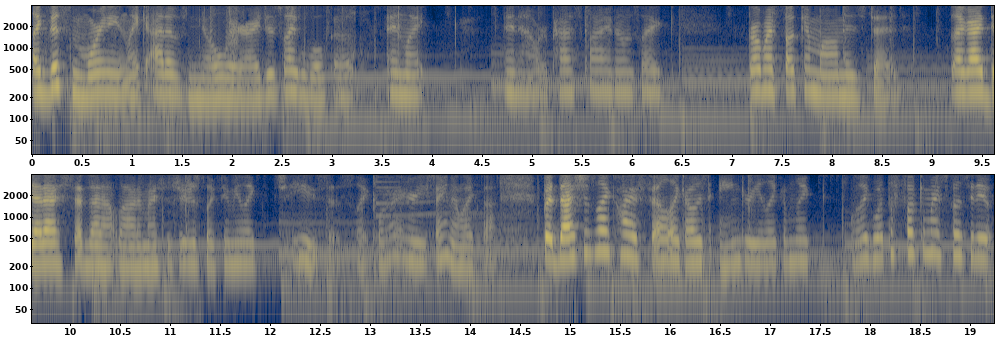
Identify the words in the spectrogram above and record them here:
Like this morning, like out of nowhere, I just like woke up and like an hour passed by, and I was like, Bro, my fucking mom is dead. Like I dead I said that out loud and my sister just looked at me like, Jesus, like why are you saying it like that? But that's just like how I felt, like I was angry. Like I'm like like what the fuck am I supposed to do?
